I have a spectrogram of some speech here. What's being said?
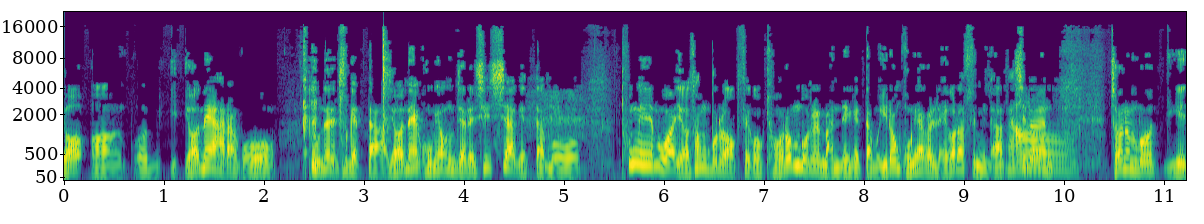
여, 어, 뭐, 연애하라고 돈을 주겠다. 연애 공영제를 실시하겠다. 뭐, 통일부와 여성부를 없애고 결혼부를 만들겠다. 뭐, 이런 공약을 내걸었습니다. 사실은 어. 저는 뭐, 이게,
